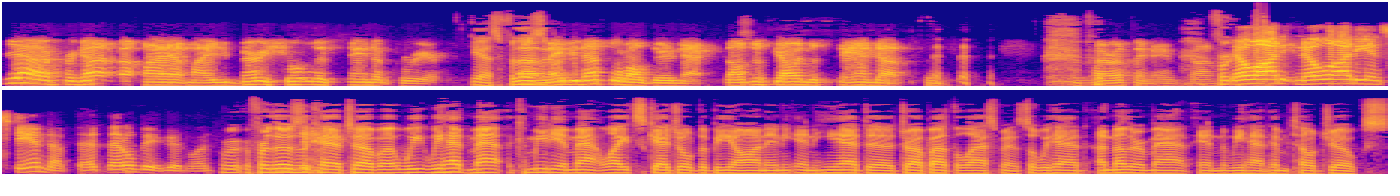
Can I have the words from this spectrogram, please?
yeah, I forgot about my uh, my very short-lived stand-up career. Yes, for those Uh, maybe that's what I'll do next. I'll just go into stand-up. since- since my wrestling name's. For- No audi- no audience stand up. That that'll be a good one. for, for those that catch up, uh, we we had Matt, comedian Matt Light, scheduled to be on, and and he had to drop out the last minute. So we had another Matt, and we had him tell jokes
